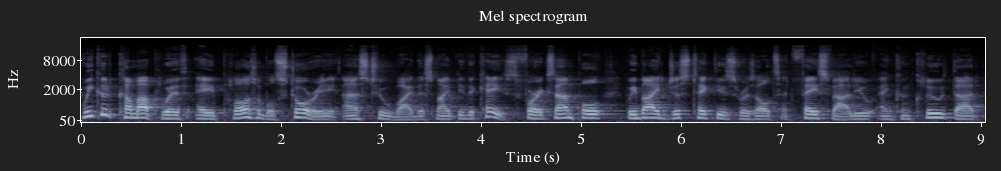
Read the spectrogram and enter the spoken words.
We could come up with a plausible story as to why this might be the case. For example, we might just take these results at face value and conclude that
